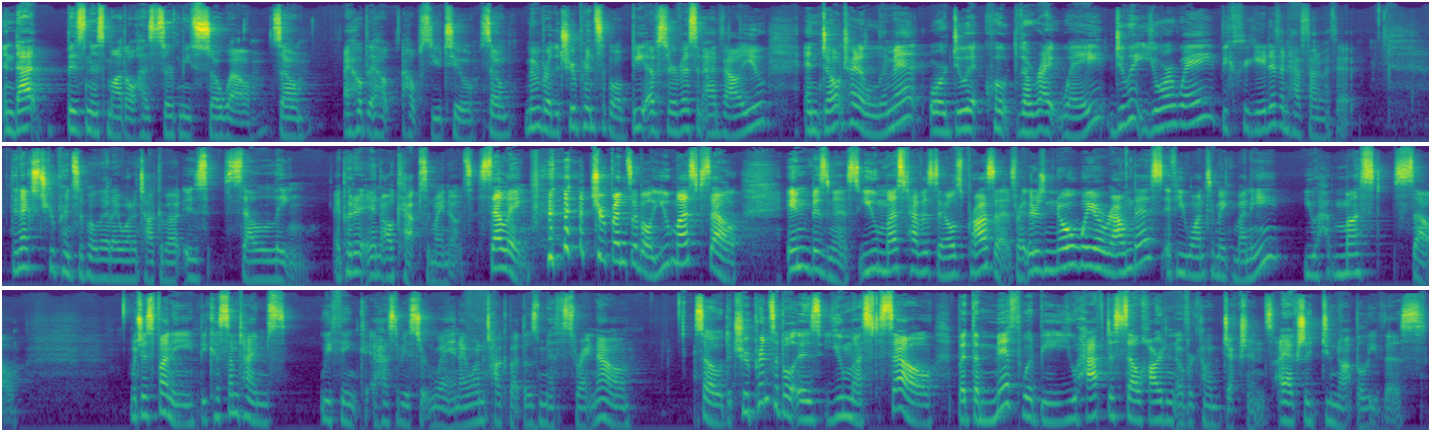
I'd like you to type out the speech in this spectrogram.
And that business model has served me so well. So I hope that help, helps you too. So remember the true principle be of service and add value. And don't try to limit or do it, quote, the right way. Do it your way, be creative, and have fun with it. The next true principle that I want to talk about is selling. I put it in all caps in my notes. Selling. True principle. You must sell. In business, you must have a sales process, right? There's no way around this. If you want to make money, you must sell. Which is funny because sometimes we think it has to be a certain way. And I want to talk about those myths right now. So, the true principle is you must sell, but the myth would be you have to sell hard and overcome objections. I actually do not believe this.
